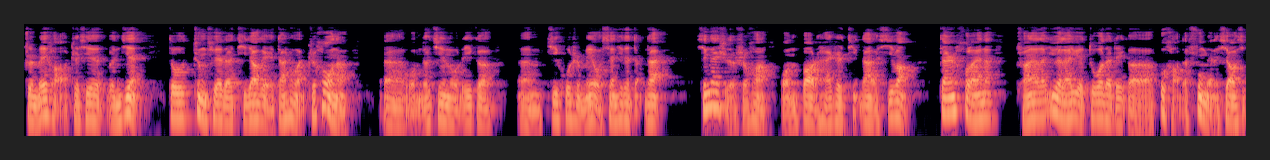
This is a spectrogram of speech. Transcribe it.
准备好这些文件，都正确的提交给大使馆之后呢，呃，我们就进入了一个嗯几乎是没有限期的等待。先开始的时候啊，我们抱着还是挺大的希望，但是后来呢，传来了越来越多的这个不好的负面的消息。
